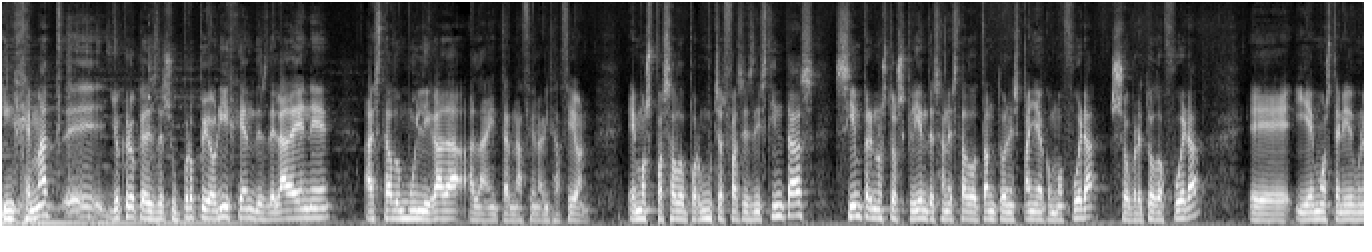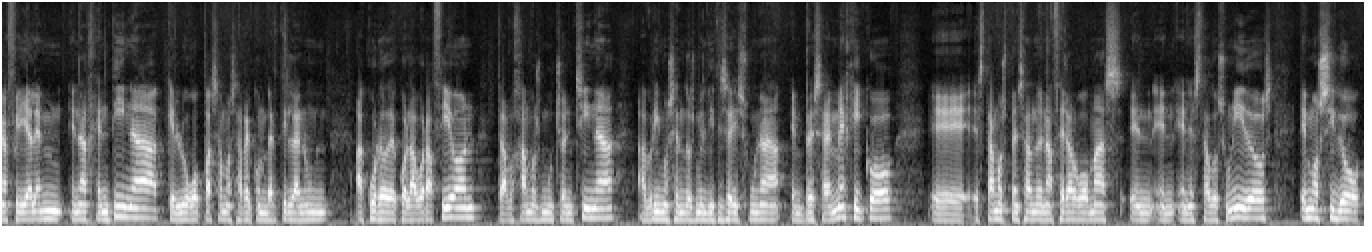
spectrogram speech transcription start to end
Ingemat, eh, yo creo que desde su propio origen, desde el ADN, ha estado muy ligada a la internacionalización. Hemos pasado por muchas fases distintas, siempre nuestros clientes han estado tanto en España como fuera, sobre todo fuera, eh, y hemos tenido una filial en, Argentina, que luego pasamos a reconvertirla en un acuerdo de colaboración, trabajamos mucho en China, abrimos en 2016 una empresa en México, eh, estamos pensando en hacer algo más en, en, Estados Unidos, hemos sido,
